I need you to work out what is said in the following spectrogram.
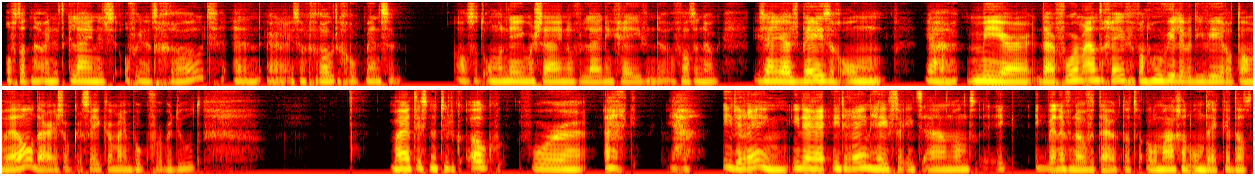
Of dat nou in het klein is of in het groot. En er is een grote groep mensen, als het ondernemers zijn of leidinggevende of wat dan ook, die zijn juist bezig om ja, meer daar vorm aan te geven van hoe willen we die wereld dan wel. Daar is ook zeker mijn boek voor bedoeld. Maar het is natuurlijk ook voor eigenlijk ja, iedereen. Iedereen, iedereen heeft er iets aan. Want ik, ik ben ervan overtuigd dat we allemaal gaan ontdekken dat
